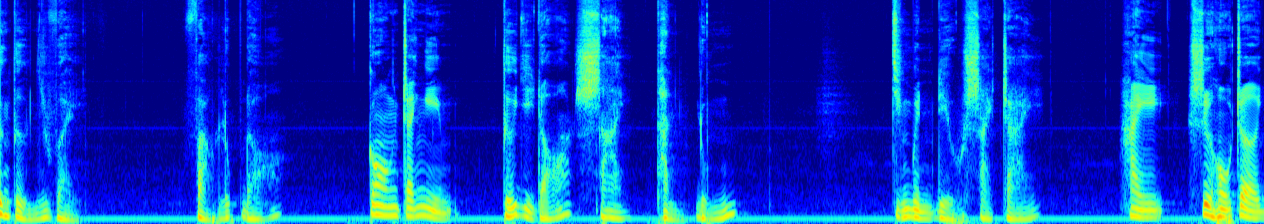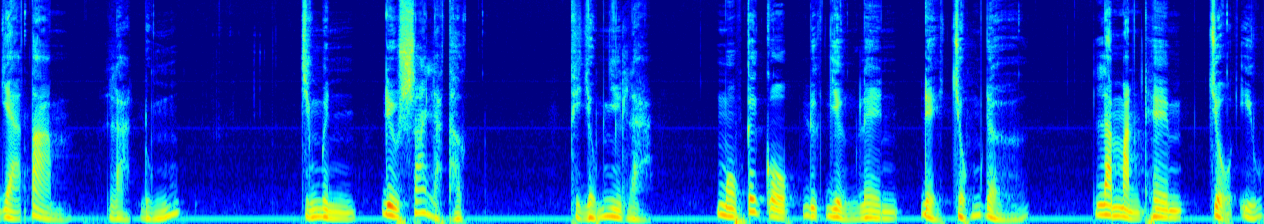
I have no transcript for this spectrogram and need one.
Tương tự như vậy. Vào lúc đó, con trải nghiệm thứ gì đó sai thành đúng. Chứng minh điều sai trái hay sự hỗ trợ giả tạm là đúng. Chứng minh điều sai là thật thì giống như là một cái cột được dựng lên để chống đỡ, làm mạnh thêm chỗ yếu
